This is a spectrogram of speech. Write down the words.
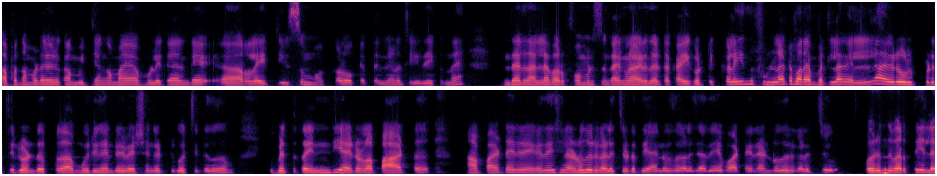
അപ്പം നമ്മുടെ ഒരു കമ്മിറ്റി അംഗമായ പുള്ളിക്കാരന്റെ റിലേറ്റീവ്സും മക്കളും ഒക്കെ തന്നെയാണ് ചെയ്തേക്കുന്നത് എന്തായാലും നല്ല പെർഫോമൻസും കാര്യങ്ങളായിരുന്നു കേട്ടോ. കൈകൊട്ടിക്കളി എന്ന് ഫുള്ളായിട്ട് പറയാൻ പറ്റില്ല. എല്ലാവരും ഉൾപ്പെടുത്തിയിട്ടുണ്ട്. ഇപ്പോൾ മുരുകന്റെ ഒരു വേഷം കെട്ടി കൊച്ചിട്ടതും ഇപ്പോഴത്തെ ട്രെൻഡി ആയിട്ടുള്ള പാട്ട്. ആ പാട്ട് ഏകദേശം രണ്ടു മൂന്ന് കളിച്ചു ധ്യാനൂസ് കളിച്ചു. അതേ പാട്ട് രണ്ടു മൂന്ന് കളിച്ചു. ഒരു നിവർത്തിയില്ല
